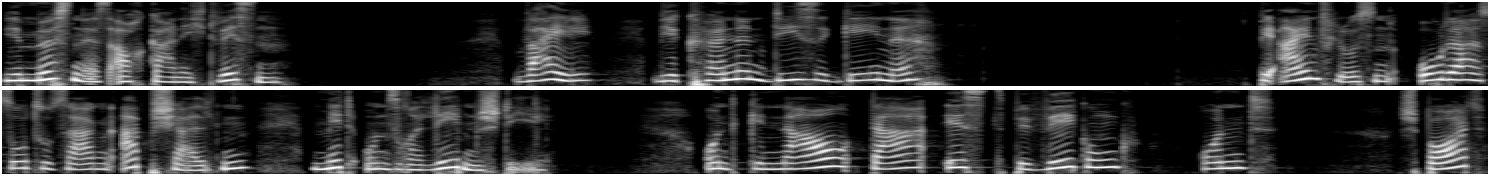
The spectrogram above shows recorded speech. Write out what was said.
wir müssen es auch gar nicht wissen, weil wir können diese Gene beeinflussen oder sozusagen abschalten mit unserem Lebensstil. Und genau da ist Bewegung und Sport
